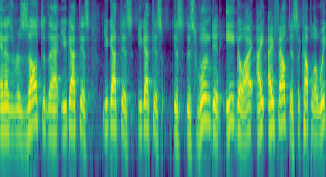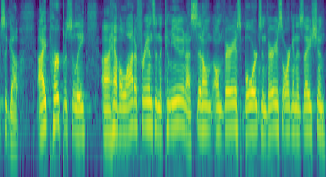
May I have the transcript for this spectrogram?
And as a result of that, you got this, you got this, you got this, this, this wounded ego. I, I, I felt this a couple of weeks ago. I purposely uh, have a lot of friends in the community, and I sit on, on various boards and various organizations,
